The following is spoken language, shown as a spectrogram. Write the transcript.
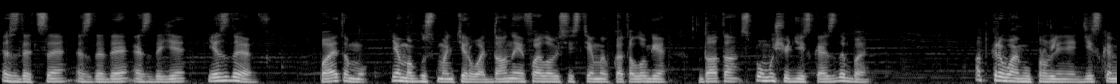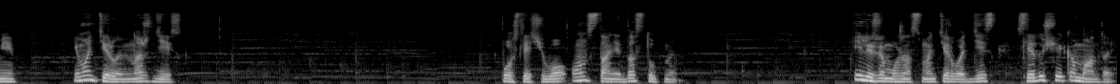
SDC, SDD, SDE и SDF. Поэтому я могу смонтировать данные файловой системы в каталоге Data с помощью диска SDB. Открываем управление дисками и монтируем наш диск. После чего он станет доступным. Или же можно смонтировать диск следующей командой.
